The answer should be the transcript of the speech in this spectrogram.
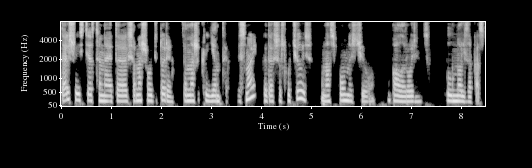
Дальше, естественно, это вся наша аудитория, это наши клиенты. Весной, когда все случилось, у нас полностью упала розница. Был ноль заказ.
